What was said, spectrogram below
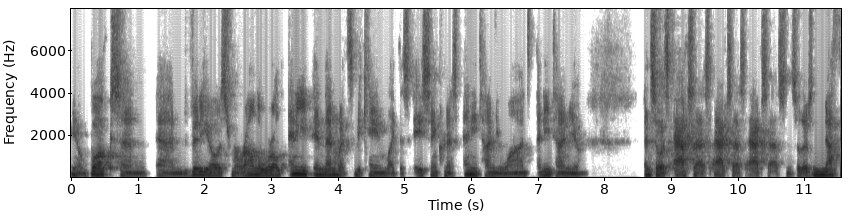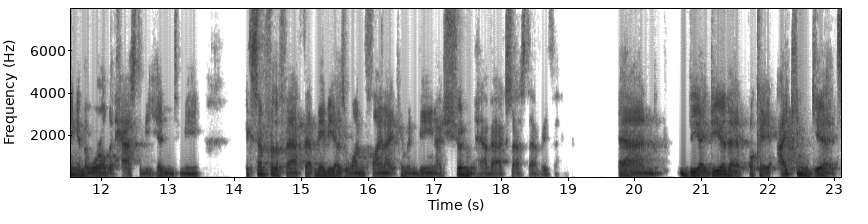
you know books and and videos from around the world any and then it became like this asynchronous anytime you want anytime you and so it's access access access and so there's nothing in the world that has to be hidden to me except for the fact that maybe as one finite human being, I shouldn't have access to everything. And the idea that, okay, I can get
